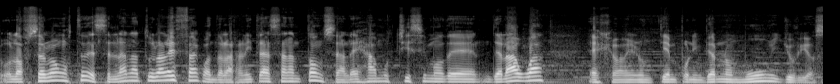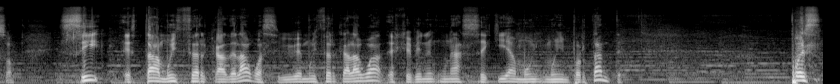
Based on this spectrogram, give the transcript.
lo observan ustedes en la naturaleza, cuando la ranita de San Antón se aleja muchísimo del agua, es que va a venir un tiempo, un invierno muy lluvioso. Si está muy cerca del agua, si vive muy cerca del agua, es que viene una sequía muy, muy importante. Pues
